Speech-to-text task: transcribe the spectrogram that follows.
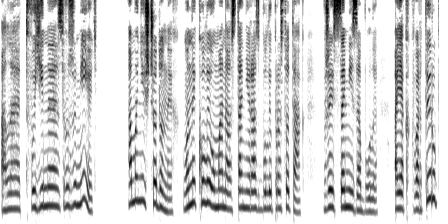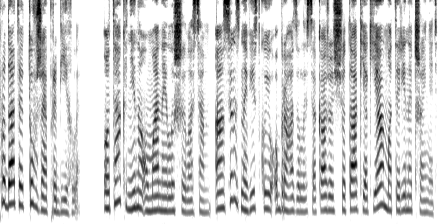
Але твої не зрозуміють. А мені що до них? Вони коли у мене останній раз були просто так, вже й самі забули, а як квартиру продати, то вже прибігли. Отак Ніна у мене й лишилася, а син з невісткою образилися, кажуть, що так, як я, матері не чинять,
